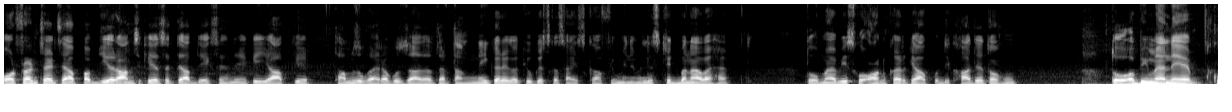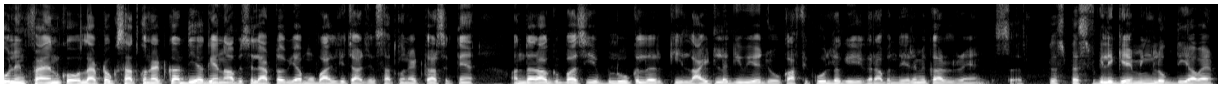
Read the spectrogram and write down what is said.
और फ्रंट साइड से आप पबजी आराम से खेल सकते हैं, आप देख सकते हैं कि ये आपके थम्स वगैरह को ज़्यादातर तंग नहीं करेगा, क्योंकि इसका साइज़ काफ़ी मिनिमलिस्टिक बना हुआ है। तो मैं अभी इसको ऑन करके आपको दिखा देता हूँ। तो अभी मैंने कूलिंग फ़ैन को लैपटॉप के साथ कनेक्ट कर दिया। अगेन आप इसे लैपटॉप या मोबाइल के चार्जर के साथ कनेक्ट कर सकते हैं। अंदर आपके पास ये ब्लू कलर की लाइट लगी हुई है, जो काफ़ी कूल लगी है, अगर आप अंधेरे में कर रहे हैं। स्पेसिफिकली गेमिंग लुक दिया हुआ है।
